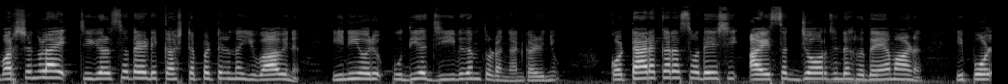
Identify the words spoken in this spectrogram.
വർഷങ്ങളായി ചികിത്സ തേടി കഷ്ടപ്പെട്ടിരുന്ന യുവാവിന് ഇനിയൊരു പുതിയ ജീവിതം തുടങ്ങാൻ കഴിഞ്ഞു. കൊട്ടാരക്കര സ്വദേശി ഐസക് ജോർജിന്റെ ഹൃദയമാണ് ഇപ്പോൾ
